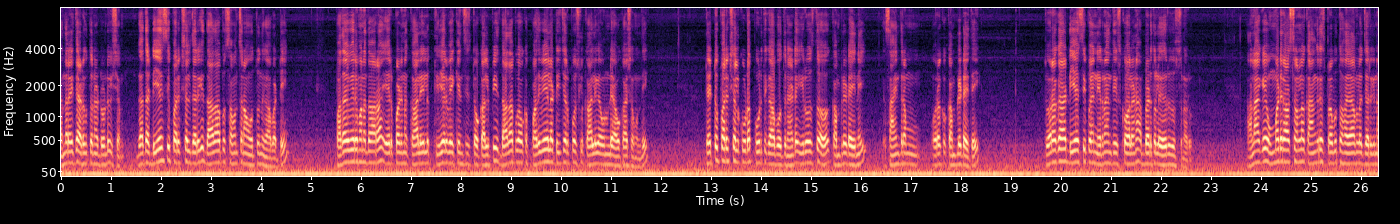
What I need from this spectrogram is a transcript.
ఎందరైతే అడుగుతున్నటువంటి విషయం. గత డిఎస్సి పరీక్షలు జరిగి దాదాపు సంవత్సరం అవుతుంది కాబట్టి పదవి విరమణ ద్వారా ఏర్పడిన ఖాళీలు క్లియర్ వేకెన్సీస్తో కలిపి దాదాపుగా ఒక పదివేల టీచర్ పోస్టులు ఖాళీగా ఉండే అవకాశం ఉంది. టెట్ పరీక్షలు కూడా పూర్తి కాబోతున్నాయి. అంటే ఈరోజుతో కంప్లీట్ అయినాయి. సాయంత్రం వరకు కంప్లీట్ అవుతాయి త్వరగా డిఎస్సిపై నిర్ణయం తీసుకోవాలని అభ్యర్థులు ఎదురు చూస్తున్నారు. అలాగే ఉమ్మడి రాష్ట్రంలో కాంగ్రెస్ ప్రభుత్వ హయాంలో జరిగిన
